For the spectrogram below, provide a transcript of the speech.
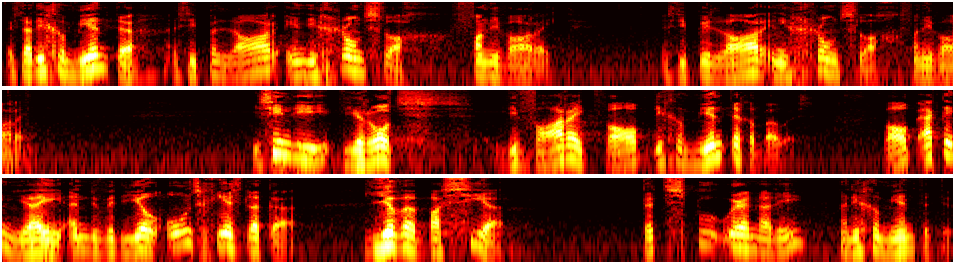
is dat die gemeente is die pilaar en die grondslag van die waarheid, is die pilaar en die grondslag van die waarheid. Jy sien die, die rots, die waarheid waarop die gemeente gebouw is, waarop ek en jy individueel ons geestelike lewe baseer, dit spoel oor na die, na die gemeente toe.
